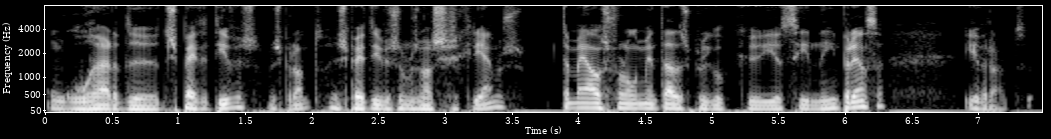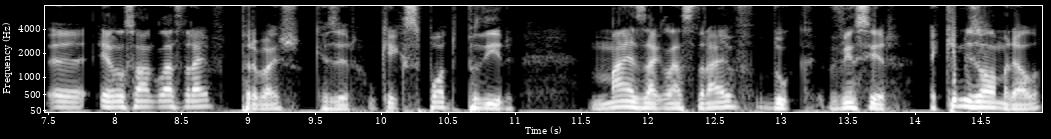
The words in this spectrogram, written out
um gorrar de, de, expectativas, mas pronto, as expectativas somos nós que as criamos. Também elas foram alimentadas por aquilo que ia assim na imprensa. E pronto. Uh, em relação à Glass Drive, parabéns. Quer dizer, o que é que se pode pedir mais à Glass Drive do que vencer a camisola amarela,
